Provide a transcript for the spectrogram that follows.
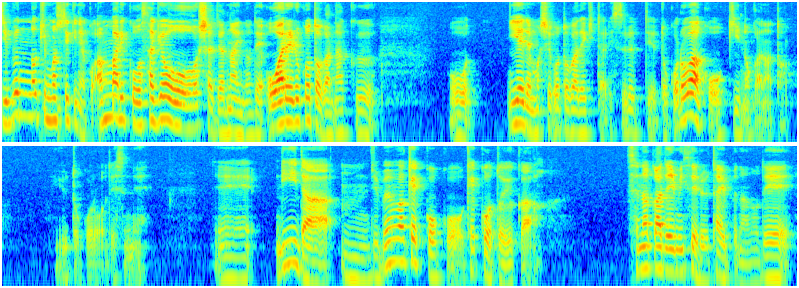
自分の気持ち的にはこうあんまりこう作業者じゃないので追われることがなくこう家でも仕事ができたりするっていうところはこう大きいのかなというところですね。えー、リーダー、うん、自分は結構こう結構というか背中で見せるタイプなので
